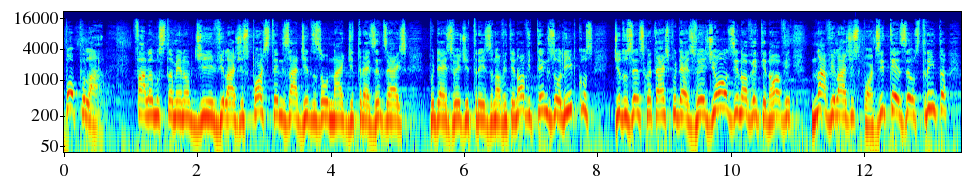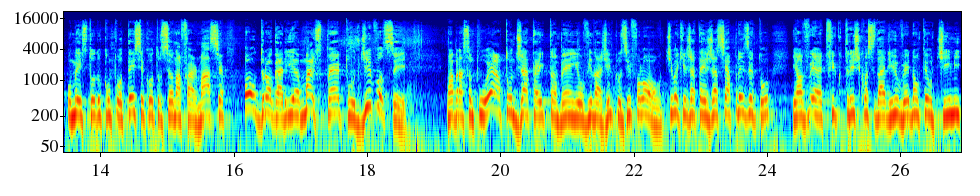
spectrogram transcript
Popular. Falamos também de Village Esportes, tênis Adidas ou Nike de 300 reais por 10 vezes de 13,99. Tênis Olímpicos de 250 reais por 10 vezes de 11,99 na Village Esportes. E Teseus 30, o mês todo com potência contra o seu na farmácia ou drogaria mais perto de você. Um abração pro Elton de Jataí também, ouvindo a gente, inclusive falou, ó, o time aqui de Jataí já se apresentou e eu é, fico triste com a cidade de Rio Verde não ter um time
